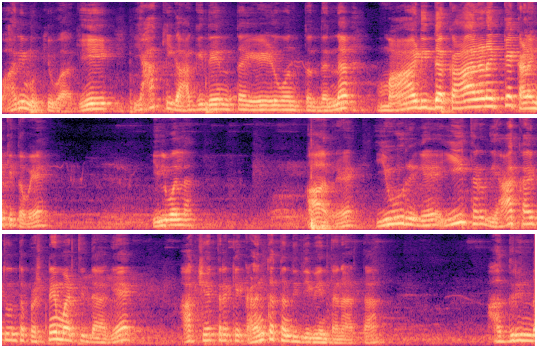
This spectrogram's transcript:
ಭಾರಿ ಮುಖ್ಯವಾಗಿ ಯಾಕೀಗಾಗಿದೆ ಅಂತ ಹೇಳುವಂಥದ್ದನ್ನು ಮಾಡಿದ ಕಾರಣಕ್ಕೆ ಕಳಂಕಿತವೇ? ಇಲ್ವಲ್ಲ? ಆದರೆ ಇವರಿಗೆ ಈ ಥರದ್ದು ಯಾಕಾಯಿತು ಅಂತ ಪ್ರಶ್ನೆ ಮಾಡ್ತಿದ್ದಾಗೆ ಆ ಕ್ಷೇತ್ರಕ್ಕೆ ಕಳಂಕ ತಂದಿದ್ದೀವಿ ಅಂತನ ಅರ್ಥ. ಅದರಿಂದ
